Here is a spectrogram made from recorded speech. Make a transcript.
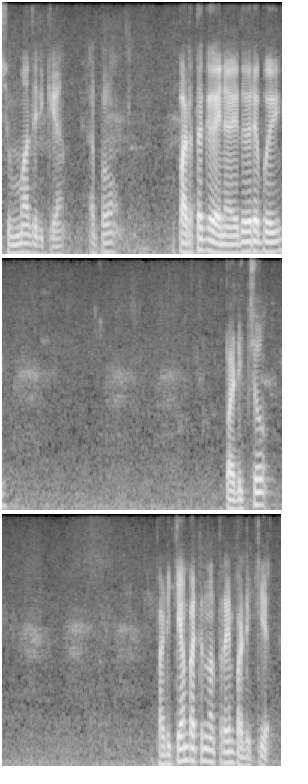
ചുമ്മാതിരിക്കുക അപ്പോൾ പഠിത്തമൊക്കെ കഴിഞ്ഞോ? ഏതുവരെ പോയി? പഠിച്ചോ? പഠിക്കാൻ പറ്റുന്ന അത്രയും പഠിക്കുക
